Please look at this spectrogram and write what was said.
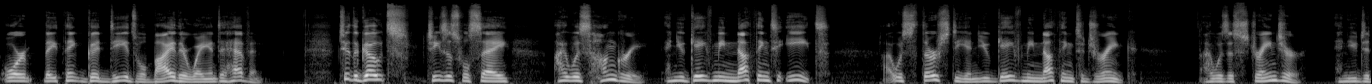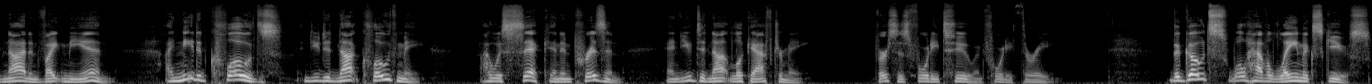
or they think good deeds will buy their way into heaven. To the goats, Jesus will say, I was hungry, and you gave me nothing to eat. I was thirsty, and you gave me nothing to drink. I was a stranger, and you did not invite me in. I needed clothes, and you did not clothe me. I was sick and in prison, and you did not look after me. Verses 42 and 43. The goats will have a lame excuse.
